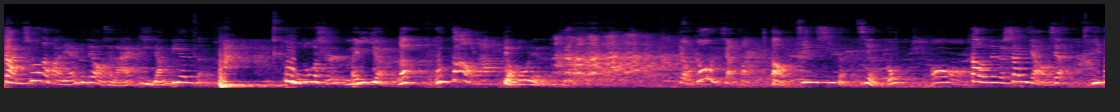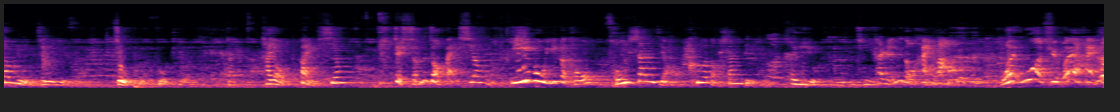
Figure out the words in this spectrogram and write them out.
赶车的把帘子撂下来，一扬鞭子，啪！不多时没影儿了，不到了，掉沟里了。掉沟里像话。到了京西的建沟，哦，到了这个山脚下，依他母亲的意思，就不能坐车了，他要拜香。这什么叫拜香啊？一步一个头，从山脚磕到山顶。哎呦，你你看人家都害怕，我也我去我也害怕。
